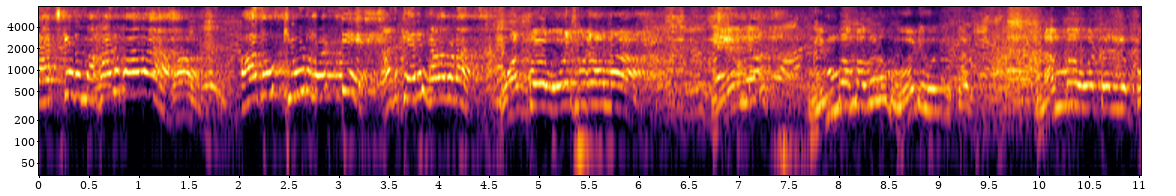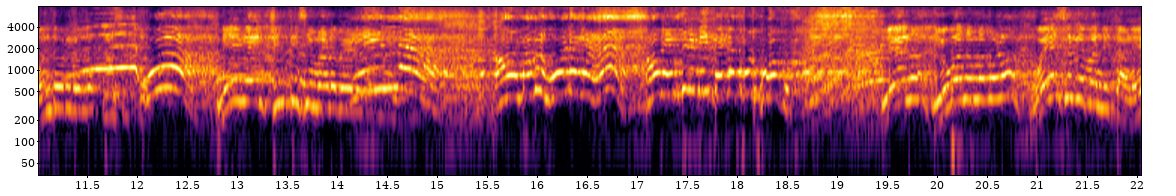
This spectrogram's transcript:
ರಾಜಕೀಯದ ಮಹಾನುಭಾವ. ಅದು ಮಾಡಬೇಡಿ. ಇಲ್ಲ. ಅವನ ಮಗಳು ಓಡಗ ಅವನ ಹೆಂಡತಿ ನೀ ಬೆನ್ನ ತಗೊಂಡು ಹೋಗು. ಏನು? ಇವನ ಮಗಳು ವಯಸ್ಸಿಗೆ ಬಂದಿದ್ದಾಳೆ.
